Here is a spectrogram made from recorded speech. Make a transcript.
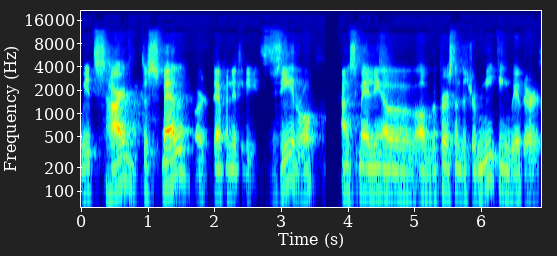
It's hard to smell, or definitely zero, ang smelling of, of the person that you're meeting with, or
